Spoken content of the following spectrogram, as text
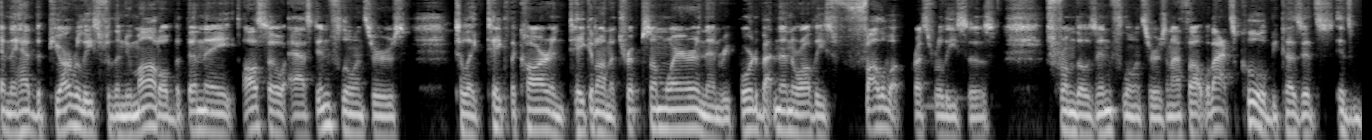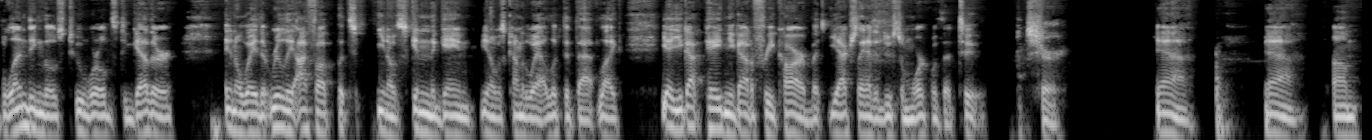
and they had the PR release for the new model, but then they also asked influencers to like take the car and take it on a trip somewhere and then report about. And then there were all these follow up press releases from those influencers. And I thought, well, that's cool because it's, it's blending those two worlds together in a way that really I thought puts, you know, skin in the game, you know, was kind of the way I looked at that. Like, yeah, you got paid and you got a free car, but you actually had to do some work with it too. Sure. Yeah. Yeah. Um,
